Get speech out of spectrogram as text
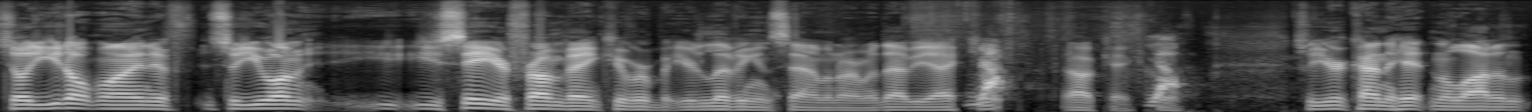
So you don't mind if so you want you, you say you're from Vancouver, but you're living in Salmon Arm. Would that be accurate? Yeah. Okay. Cool. Yeah. So you're kind of hitting a lot of.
